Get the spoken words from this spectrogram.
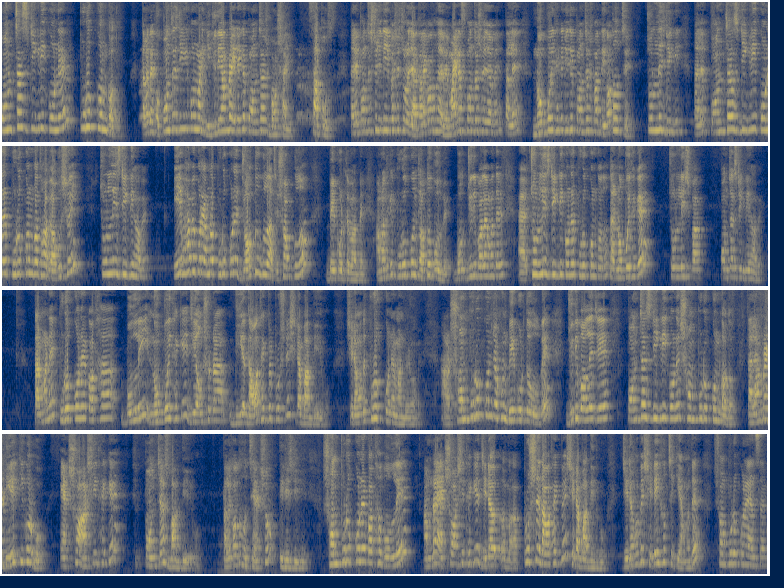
পঞ্চাশ ডিগ্রি কোণের পূরক কোণ কত? তাহলে দেখো, পঞ্চাশ ডিগ্রি কোণ মানে কি? যদি আমরা এটাকে পঞ্চাশ বসাই সাপোজ তাহলে পঞ্চাশটা যদি এই পাশে চলে যায়, তাহলে কত হয়ে যাবে? মাইনাস পঞ্চাশ হয়ে যাবে। তাহলে নব্বই থেকে যদি পঞ্চাশ বাদ দিই, কত হচ্ছে? চল্লিশ ডিগ্রি। তাহলে পঞ্চাশ ডিগ্রি কোণের কোণ কত হবে? অবশ্যই চল্লিশ ডিগ্রি হবে। এভাবে করে আমরা পূরক কোণের যতগুলো আছে, সবগুলো বের করতে পারবে। আমাদেরকে কোণ যত বলবে, বল- যদি বলে আমাদের চল্লিশ ডিগ্রি কোণের কোণ কত? তাহলে নব্বই থেকে চল্লিশ বা পঞ্চাশ ডিগ্রি হবে। তার মানে পূরক কোণের কথা বললেই নব্বই থেকে যে অংশটা দিয়ে দেওয়া থাকবে প্রশ্নে, সেটা বাদ দিয়ে দেবো। সেটা আমাদের পূরক কোণের মান বের হবে। আর সম্পূরক কোণ যখন বের করতে বলবে, যদি বলে যে পঞ্চাশ ডিগ্রি কোণের সম্পূরক কোণ কত, তাহলে আমরা ডিরেক্ট কি করব? একশো আশি থেকে পঞ্চাশ বাদ দিয়ে দেবো। তাহলে কত হচ্ছে? একশো তিরিশ ডিগ্রি। সম্পূরক কোণের কথা বললে আমরা একশো আশি থেকে যেটা প্রশ্নে দেওয়া থাকবে, সেটা বাদ দিয়ে দেবো। যেটা হবে সেটাই হচ্ছে কি আমাদের সম্পূরক কোণের অ্যান্সার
